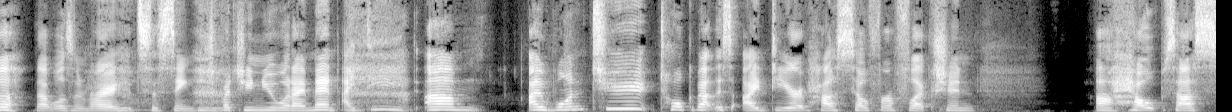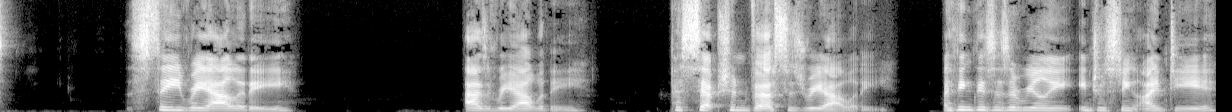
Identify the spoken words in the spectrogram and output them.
Ugh, that wasn't very succinct, but you knew what I meant. I did. Um, I want to talk about this idea of how self reflection uh, helps us see reality as reality, perception versus reality. I think this is a really interesting idea.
